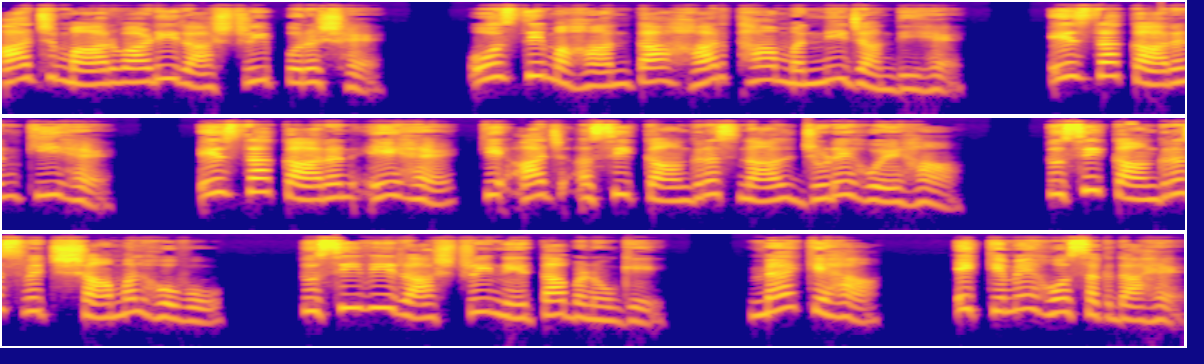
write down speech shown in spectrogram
ਅੱਜ ਮਾਰਵਾੜੀ ਰਾਸ਼ਟਰੀ ਪੁਰਸ਼ ਹੈ। ਉਸ ਦੀ ਮਹਾਨਤਾ ਹਰ ਥਾਂ ਮੰਨੀ ਜਾਂਦੀ ਹੈ। ਇਸ ਦਾ ਕਾਰਨ ਕੀ ਹੈ? ਇਸ ਦਾ ਕਾਰਨ ਇਹ ਹੈ ਕਿ ਅੱਜ ਅਸੀਂ ਕਾਂਗਰਸ ਨਾਲ ਜੁੜੇ ਹੋਏ ਹਾਂ। ਤੁਸੀਂ ਕਾਂਗਰਸ ਵਿੱਚ ਸ਼ਾਮਲ ਹੋਵੋ। ਤੁਸੀਂ ਵੀ ਰਾਸ਼ਟਰੀ ਨੇਤਾ ਬਣੋਗੇ। ਮੈਂ ਕਿਹਾ, ਇਹ ਕਿਵੇਂ ਹੋ ਸਕਦਾ ਹੈ?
